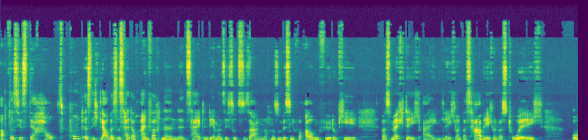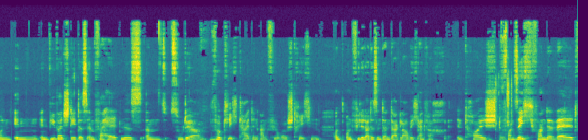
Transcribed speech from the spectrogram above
ob das jetzt der Hauptpunkt ist, ich glaube, es ist halt auch einfach eine, eine Zeit, in der man sich sozusagen nochmal so ein bisschen vor Augen führt, okay, was möchte ich eigentlich und was habe ich und was tue ich und in, inwieweit steht das im Verhältnis ähm, zu der Wirklichkeit in Anführungsstrichen? Und, und viele Leute sind dann da, glaube ich, einfach enttäuscht, enttäuscht von sich, von der Welt.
